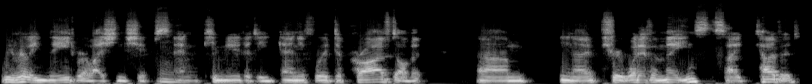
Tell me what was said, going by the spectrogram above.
we really need relationships mm. and community. And if we're deprived of it, um, you know, through whatever means, say COVID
